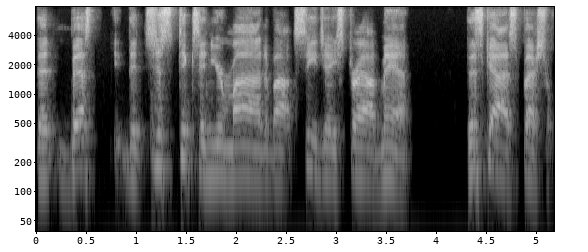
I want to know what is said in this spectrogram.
that best that just sticks in your mind about CJ Stroud. Man, this guy is special.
